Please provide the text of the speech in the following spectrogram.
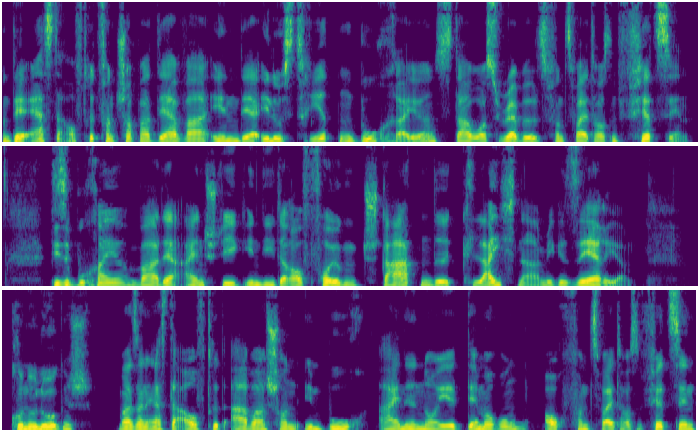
Und der erste Auftritt von Chopper, der war in der illustrierten Buchreihe Star Wars Rebels von 2014. Diese Buchreihe war der Einstieg in die darauf folgend startende gleichnamige Serie. Chronologisch war sein erster Auftritt aber schon im Buch Eine neue Dämmerung, auch von 2014,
